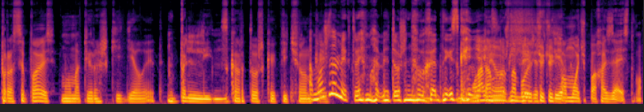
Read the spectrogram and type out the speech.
Просыпаюсь, мама пирожки делает Блин. с картошкой, А печенкой. можно мне к твоей маме тоже на выходные сгонять? Маме Там нужно будет чуть-чуть помочь по хозяйству.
